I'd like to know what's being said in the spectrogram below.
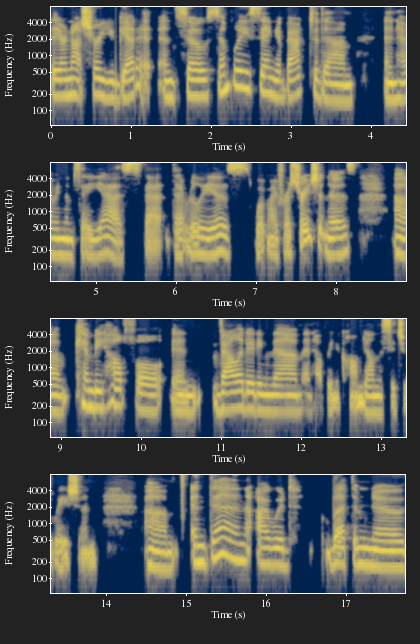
they're not sure you get it. And so simply saying it back to them and having them say yes that that really is what my frustration is um, can be helpful in validating them and helping to calm down the situation um, and then i would let them know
